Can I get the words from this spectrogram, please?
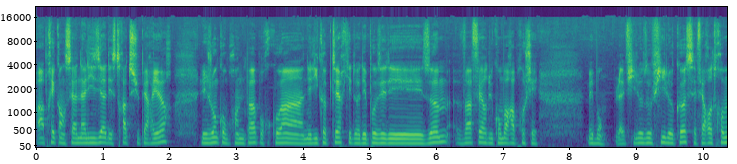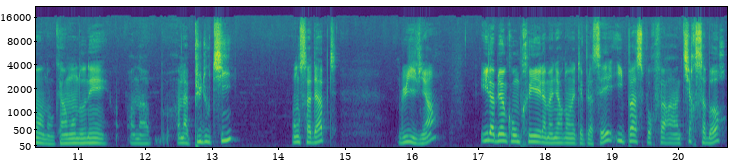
après, quand c'est analysé à des strates supérieures, les gens comprennent pas pourquoi un hélicoptère qui doit déposer des hommes va faire du combat rapproché. Mais bon, la philosophie, le COS, c'est faire autrement. Donc à un moment donné, on a, on a plus d'outils, on s'adapte. Lui, il vient, il a bien compris la manière dont on était placé, il passe pour faire un tir sabord.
